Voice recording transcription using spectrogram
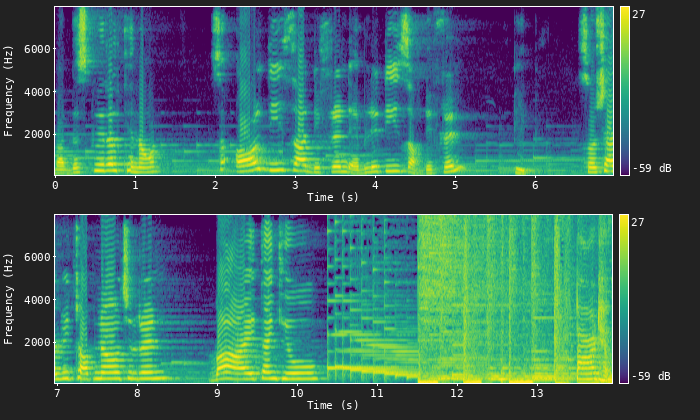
but the squirrel cannot. So all these are different abilities of different people. So shall we stop now, children? Bye. Thank you. പാഠം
